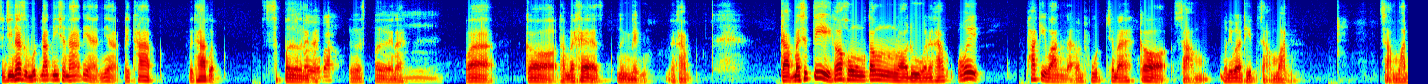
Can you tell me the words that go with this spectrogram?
จริง ๆ ถ้าสมมตินัดนี้ชนะเนี่ยเนี่ยไปทาบไปทาบกับ สเปอร์เลยเอนะอปะเออสเปอร์นะอืมว่าก็ทำได้แค่หนึ่งหนึ่งนะครับ กับแมนซิตี้ก็คงต้องรอดูกันนะครับ โอ้ยพักกี่วันอะวันพุธใช่ไหมก็สามวันนี้วันอาทิตย์สามวันสามวัน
